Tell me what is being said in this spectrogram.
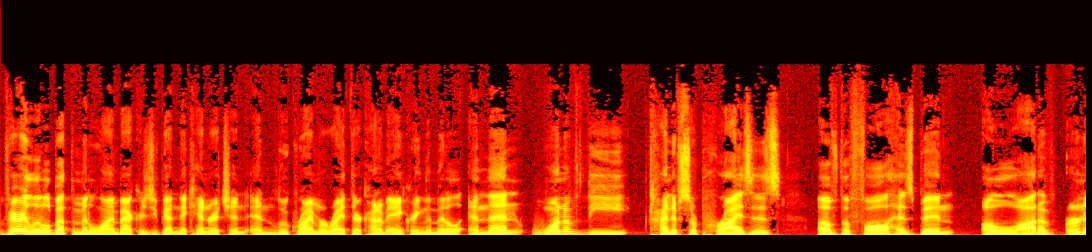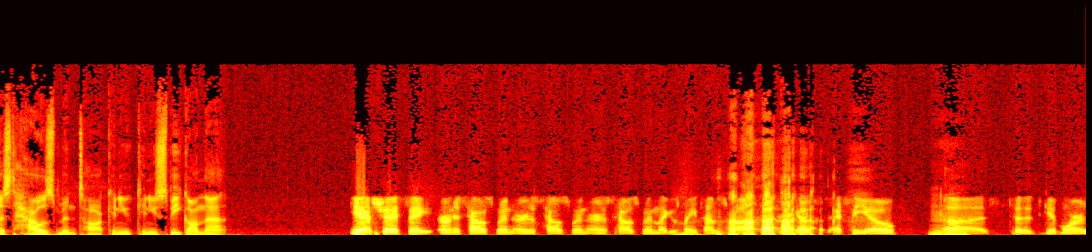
very little about the middle linebackers. You've got Nick Henrich and, and Luke Reimer right there, kind of anchoring the middle. And then one of the kind of surprises of the fall has been a lot of Ernest Hausmann talk. Can you can you speak on that? Yeah, should I say Ernest Hausmann, Ernest Hausmann, Ernest Hausmann, like as many times as possible? SEO mm-hmm. uh, to get more, a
